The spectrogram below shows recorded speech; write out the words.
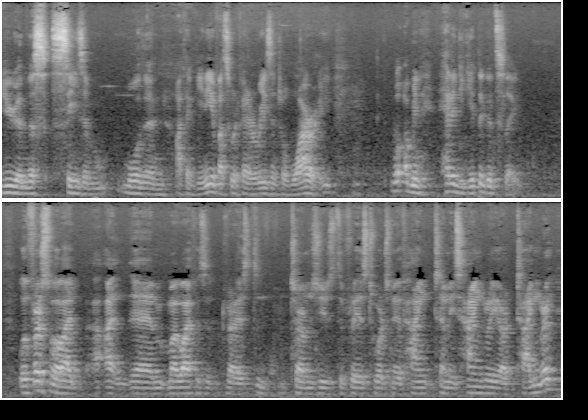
you in this season more than I think any of us would have had a reason to worry. Well, I mean, how did you get the good sleep? Well, first of all, I, I um, my wife has various terms used the phrase towards me of hang, Timmy's hangry or tangry.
